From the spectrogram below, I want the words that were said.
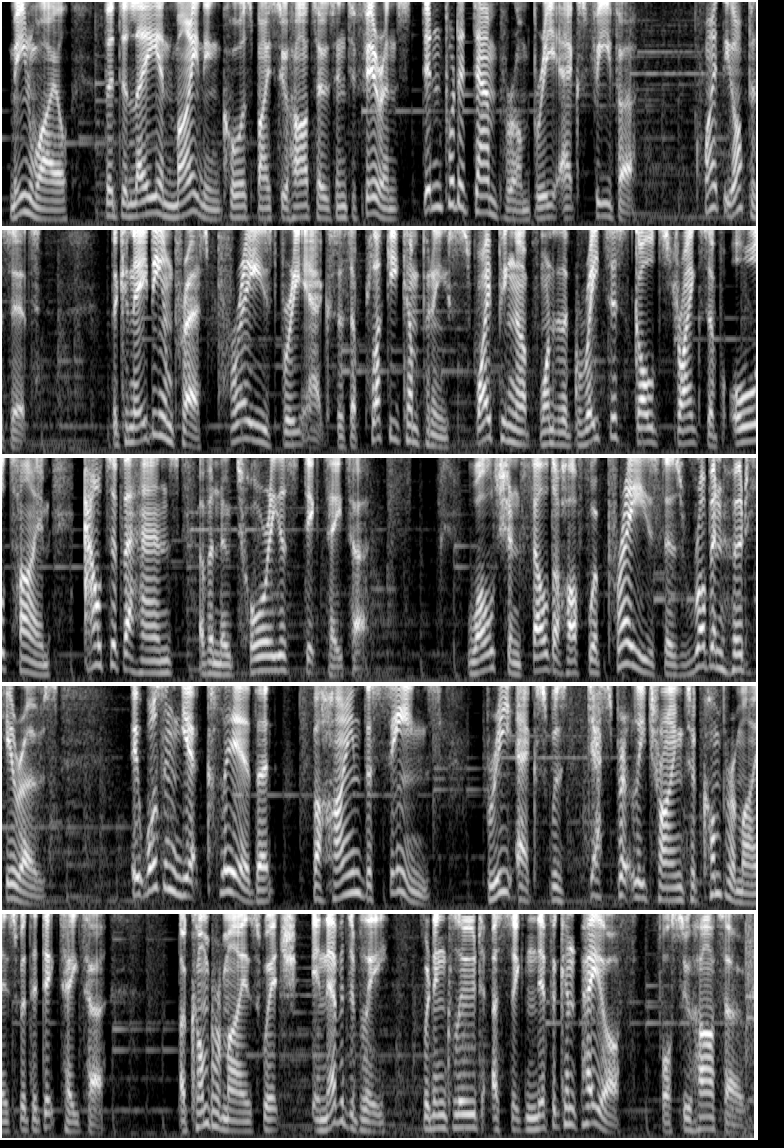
Meanwhile, the delay in mining caused by Suharto's interference didn't put a damper on Bre-X fever. Quite the opposite. The Canadian press praised Bre-X as a plucky company swiping up one of the greatest gold strikes of all time out of the hands of a notorious dictator. Walsh and Felderhoff were praised as Robin Hood heroes. It wasn't yet clear that behind the scenes, Bre-X was desperately trying to compromise with the dictator. A compromise which, inevitably, would include a significant payoff for Suharto.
